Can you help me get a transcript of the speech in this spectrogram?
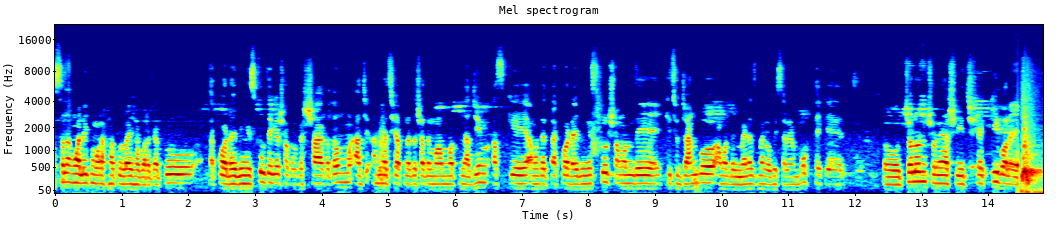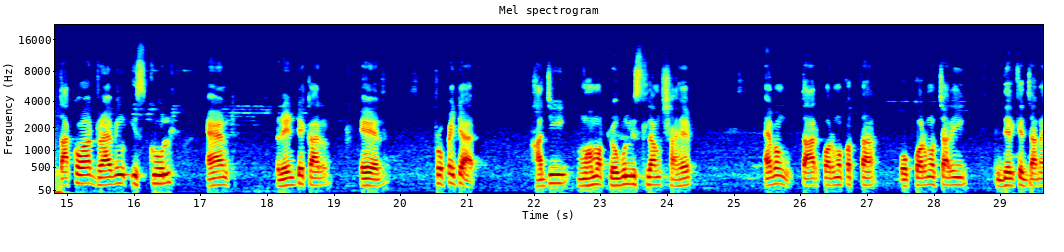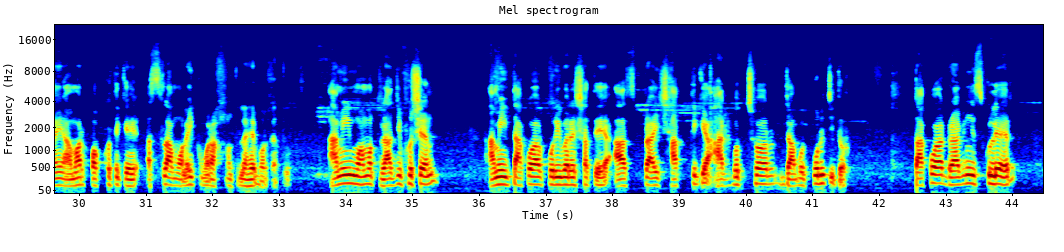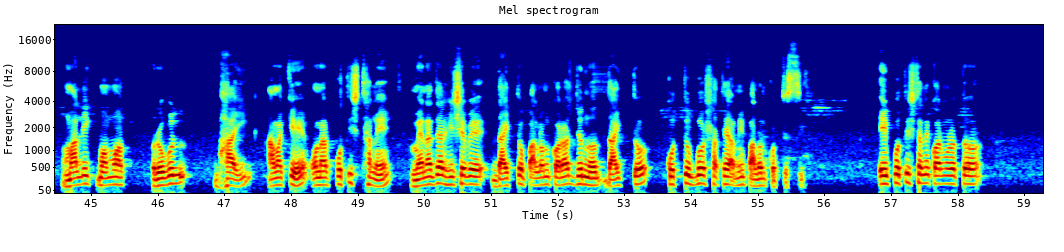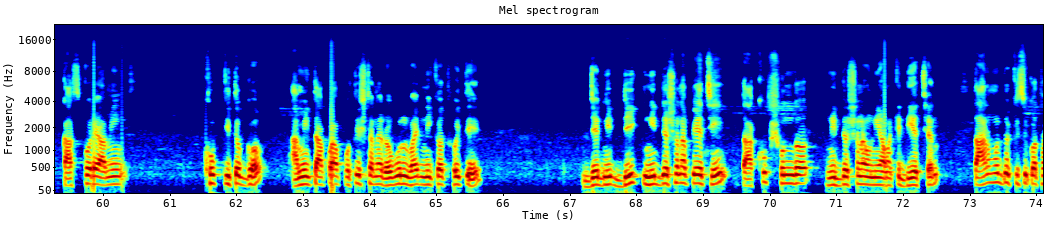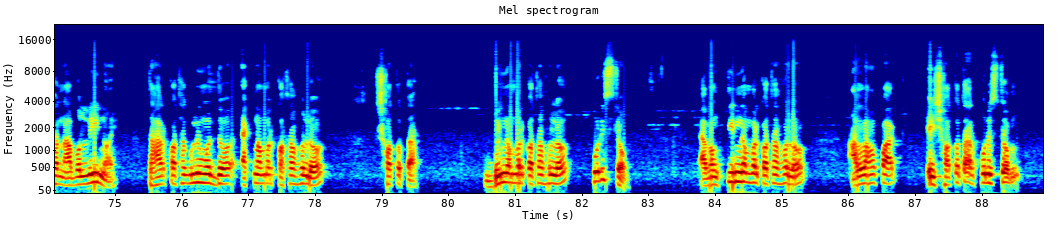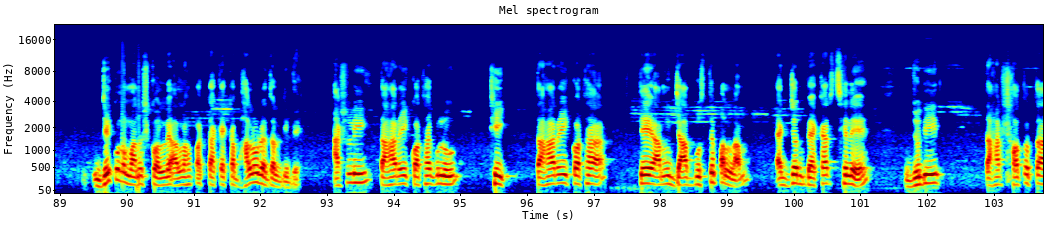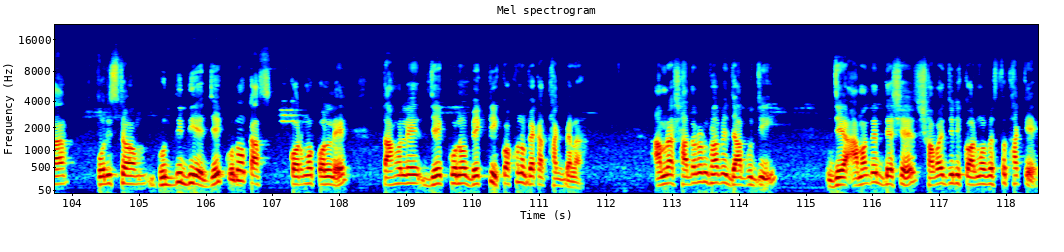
আসসালামু আলাইকুম রহমতুল্লাহ বারকাতু তাকুয়া ড্রাইভিং স্কুল থেকে সকলকে স্বাগতম। আজ আমি আছি আপনাদের সাথে মোহাম্মদ নাজিম। আজকে আমাদের তাকুয়া ড্রাইভিং স্কুল সম্বন্ধে কিছু জানব আমাদের ম্যানেজমেন্ট অফিসারের মুখ থেকে। তো চলুন শুনে আসি সে কি বলে। তাকোয়া ড্রাইভিং স্কুল অ্যান্ড রেন্টে কার এর প্রোপাইটার হাজি মোহাম্মদ রবুল ইসলাম সাহেব এবং তার কর্মকর্তা ও কর্মচারীদেরকে জানাই আমার পক্ষ থেকে আসসালামু আলাইকুম রহমতুল্লাহ বরকাতু। আমি মোহাম্মদ রাজীব হোসেন। আমি তাকোয়ার পরিবারের সাথে আজ প্রায় সাত থেকে আট বছর যাবৎ পরিচিত। তাকোয়া ড্রাইভিং স্কুলের মালিক মোহাম্মদ রবুল ভাই আমাকে ওনার প্রতিষ্ঠানে ম্যানেজার হিসেবে দায়িত্ব পালন করার জন্য দায়িত্ব, কর্তব্যর সাথে আমি পালন করতেছি। এই প্রতিষ্ঠানে কর্মরত কাজ করে আমি খুব কৃতজ্ঞ। আমি তাকুয়া প্রতিষ্ঠানে রবুল ভাইয়ের নিকট হইতে যে দিক নির্দেশনা পেয়েছি, তা খুব সুন্দর নির্দেশনা উনি আমাকে দিয়েছেন। তার মধ্যে কিছু কথা না বললেই নয়। তাহার কথাগুলির মধ্যে এক নম্বর কথা হলো সততা। দুই নম্বর কথা হলো পরিশ্রম। এবং তিন নম্বর কথা হলো আল্লাহ পাক এই সততার পরিশ্রম যে কোনো মানুষ করলে আল্লাহ পাক তাকে একটা ভালো রেজাল্ট দিবে। আসলেই তাহার এই কথাগুলো ঠিক। তাহার এই কথাতে আমি যা বুঝতে পারলাম, একজন বেকার ছেলে যদি তাহার সততা, পরিশ্রম, বুদ্ধি দিয়ে যে কোনো কাজ, কর্ম করলে তাহলে যে কোনো ব্যক্তি কখনো বেকার থাকবে না। আমরা সাধারণভাবে যা বুঝি যে আমাদের দেশে সবাই যদি কর্মব্যস্ত থাকে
